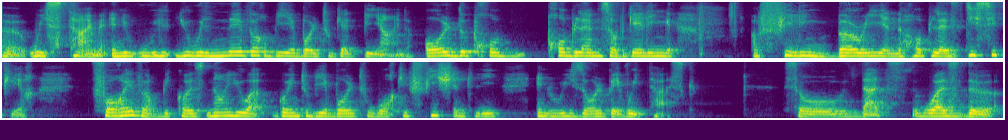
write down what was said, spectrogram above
uh, with time, and you will, you will never be able to get behind all the pro- problems of getting of feeling buried and hopeless disappear forever because now you are going to be able to work efficiently and resolve every task. So that was the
